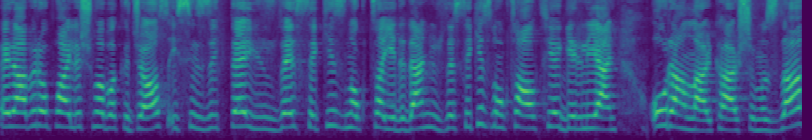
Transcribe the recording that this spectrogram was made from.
beraber o paylaşıma bakacağız. İşsizlikte %8.7'den %8.6'ya gerileyen oranlar karşımızda.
